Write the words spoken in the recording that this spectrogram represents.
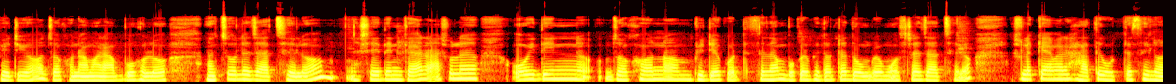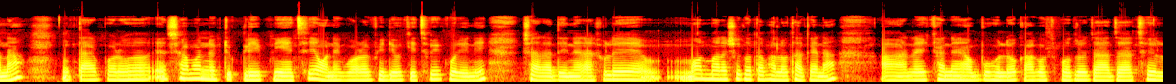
ভিডিও যখন আমার আব্বু হলো, চলে যাচ্ছিল। সেই দিনকার আসলে ওই দিন যখন ভিডিও করতেছিলাম, বুকের ভিতরটা দুমড়ে মুচড়ে যাচ্ছিল। আসলে ক্যামেরা হাতে উঠতেছিল না। তারপরও সামান্য একটু ক্লিপ নিয়েছি, অনেক বড় ভিডিও কিছুই করিনি। সারাদিনের আসলে মন মানসিকতা ভালো থাকে না। আর এখানে আব্বু হলো কাগজপত্র যা যা ছিল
